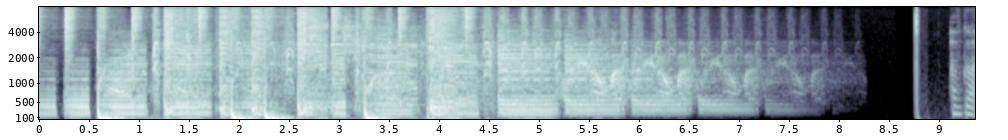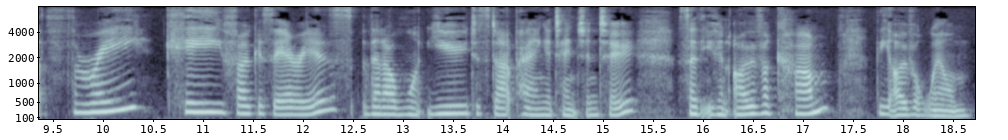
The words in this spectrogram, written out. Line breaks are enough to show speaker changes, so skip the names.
I've got three key focus areas that I want you to start paying attention to so that you can overcome the overwhelm.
